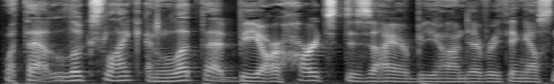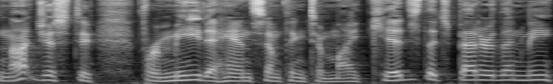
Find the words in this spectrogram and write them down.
what that looks like, and let that be our heart's desire beyond everything else. Not just to, for me to hand something to my kids that's better than me,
